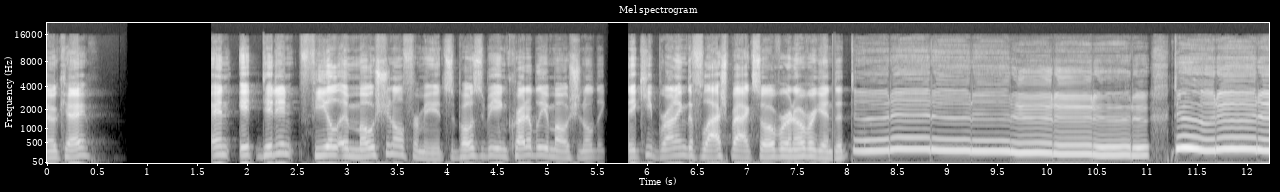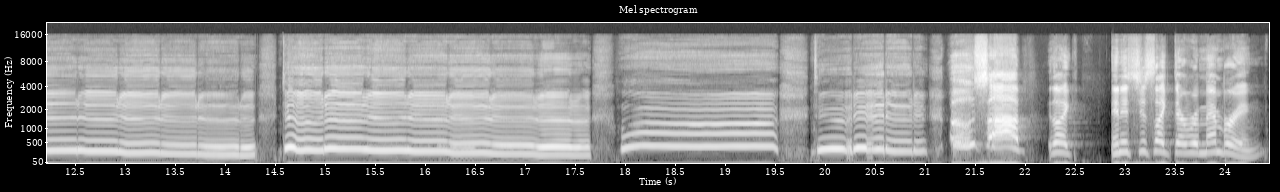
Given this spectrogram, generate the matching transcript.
Okay? And it didn't feel emotional for me. It's supposed to be incredibly emotional. They keep running the flashbacks over and over again. The Usopp! Like, and it's just like they're remembering.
